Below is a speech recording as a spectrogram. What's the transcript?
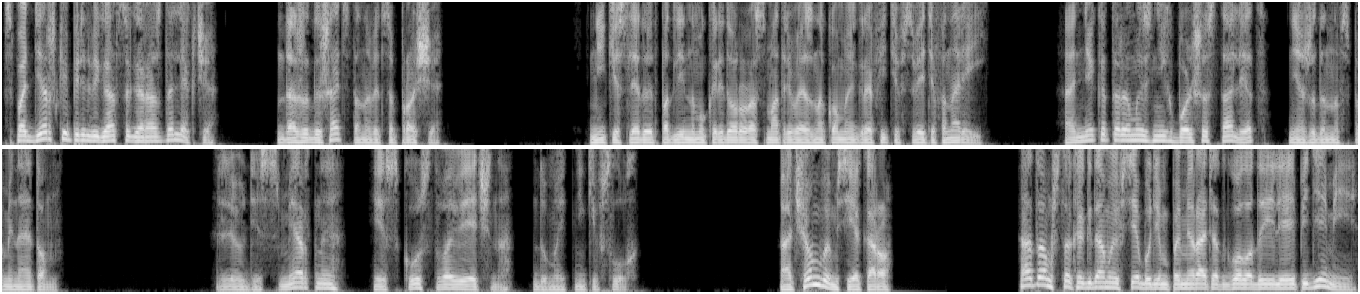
С поддержкой передвигаться гораздо легче, даже дышать становится проще. Ники следует по длинному коридору, рассматривая знакомые граффити в свете фонарей а некоторым из них больше ста лет, неожиданно вспоминает он. Люди смертны, искусство вечно, думает Ники вслух. О чем вы, мсье Каро? О том, что когда мы все будем помирать от голода или эпидемии,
